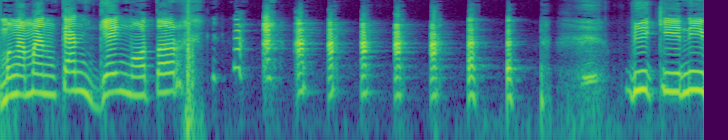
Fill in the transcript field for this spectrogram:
mengamankan geng motor bikini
